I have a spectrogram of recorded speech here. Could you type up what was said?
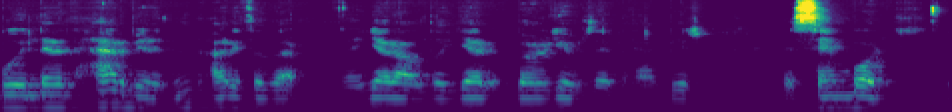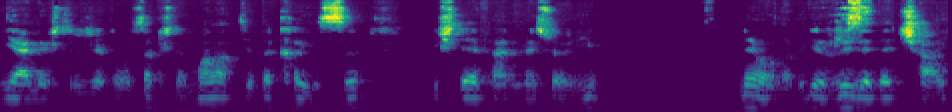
Bu illerin her birinin haritada e, yer aldığı yer bölge üzerine yani bir e, sembol yerleştirecek olsak işte Malatya'da kayısı, işte efendime söyleyeyim ne olabilir? Rize'de çay.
